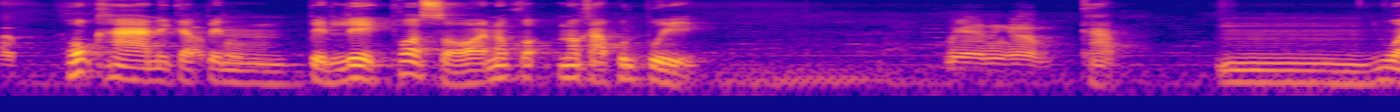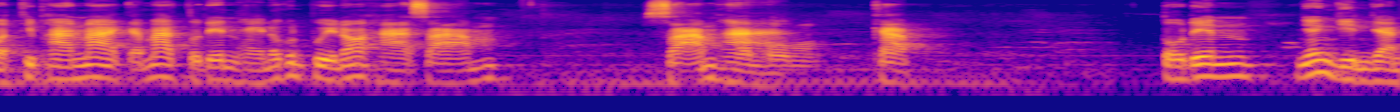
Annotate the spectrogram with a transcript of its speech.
ครับ หกหานี่ก็เป็นครับผมเป็นเลขพ่อสอเนาะเนาะครับคุณปุ๋ยแม่นครับ ครับ อืมงวดที่ผ่านมากับมาตัวเด่นให้เนาะคุณปุ๋ยเนาะหาสามสามคหารับผม ครับ ตัวเด่นยังยืนยัน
